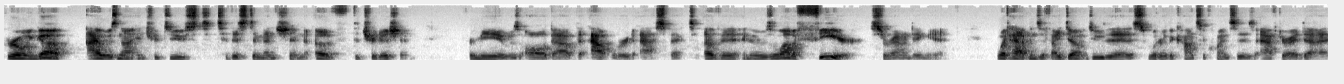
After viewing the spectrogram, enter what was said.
growing up, I was not introduced to this dimension of the tradition. For me, it was all about the outward aspect of it, and there was a lot of fear surrounding it. What happens if I don't do this? What are the consequences after I die?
